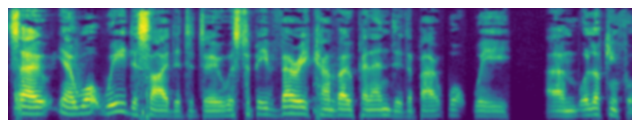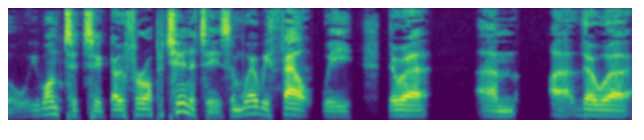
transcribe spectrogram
So, you know, what we decided to do was to be very kind of open ended about what we um, were looking for. We wanted to go for opportunities, and where we felt we there were um, uh, there were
